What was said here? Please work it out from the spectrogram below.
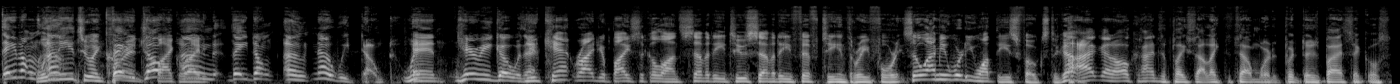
they don't. We own- need to encourage bike riding. own- They don't own. No, we don't. We- And here we go with that. You can't ride your bicycle on 70, 270, 15, 340. So, I mean, where do you want these folks to go? I got all kinds of places I like to tell them where to put those bicycles.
